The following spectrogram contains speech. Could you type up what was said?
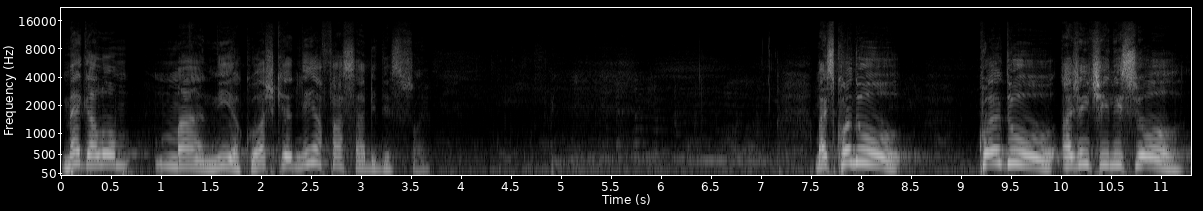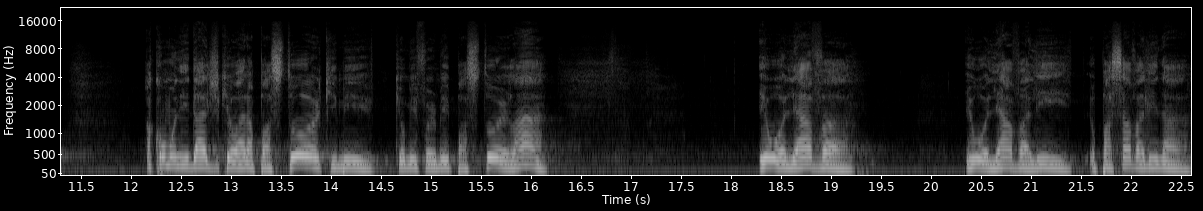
megalomaníaco, acho que nem a Fá sabe desse sonho. Mas quando, quando a gente iniciou a comunidade que eu era pastor, que, me, que eu me formei pastor lá, eu olhava, eu olhava ali, eu passava ali na,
